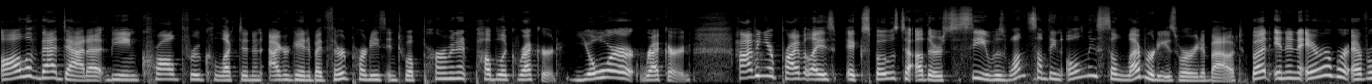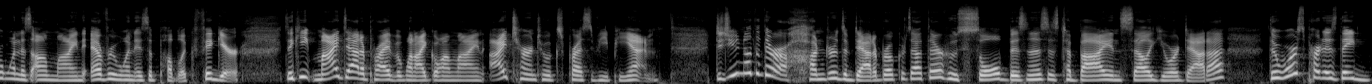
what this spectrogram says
all of that data being crawled through, collected, and aggregated by third parties into a permanent public record. Your record. Having your private life exposed to others to see was once something only celebrities worried about. But in an era where everyone is online, everyone is a public figure. To keep my data private when I go online, I turn to ExpressVPN. Did you know that there are hundreds of data brokers out there whose sole business is to buy and sell your data? The worst part is they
